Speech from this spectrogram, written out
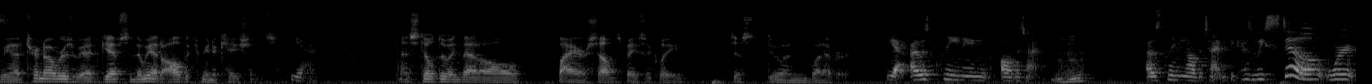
we had turnovers, we had gifts, and then we had all the communications. yeah And still doing that all by ourselves, basically, just doing whatever. Yeah, I was cleaning all the time. Mm-hmm. I was cleaning all the time because we still weren't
